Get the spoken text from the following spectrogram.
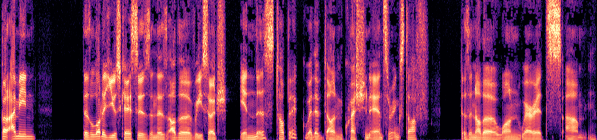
but I mean, there's a lot of use cases, and there's other research in this topic where they've done question answering stuff. There's another one where it's um,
